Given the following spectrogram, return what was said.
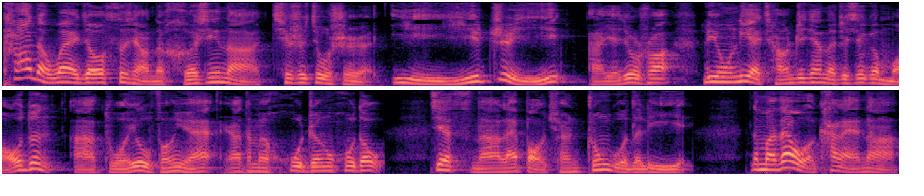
他的外交思想的核心呢，其实就是以夷制夷啊，也就是说，利用列强之间的这些个矛盾啊，左右逢源，让他们互争互斗，借此呢，来保全中国的利益。那么在我看来呢，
